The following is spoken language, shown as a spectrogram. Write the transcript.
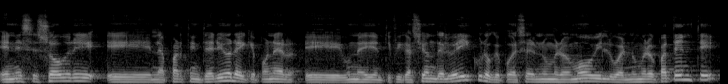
En ese sobre, en la parte interior, hay que poner una identificación del vehículo, que puede ser el número de móvil o el número de patente.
